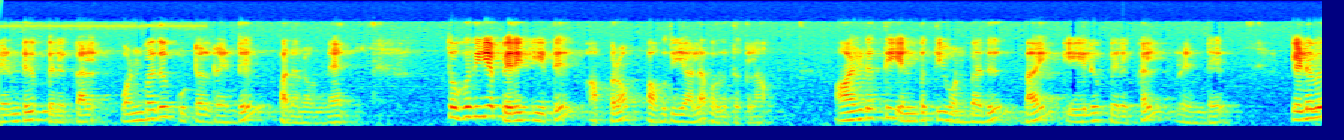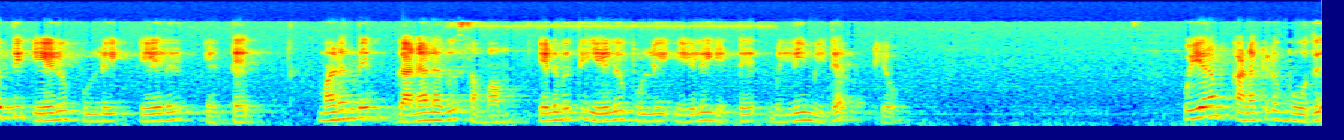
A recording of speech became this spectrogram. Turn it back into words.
ரெண்டு பெருக்கல் ஒன்பது கூட்டல் ரெண்டு பதினொன்று தொகுதியை பெருக்கிட்டு அப்புறம் பகுதியால் வகுத்துக்கலாம். ஆயிரத்தி எண்பத்தி ஒன்பது பை ஏழு பெருக்கல் ரெண்டு. எழுபத்தி ஏழு புள்ளி ஏழு எட்டு. மருந்தின் கன அளவு சமம். எழுபத்தி ஏழு புள்ளி ஏழு எட்டு மில்லி மீட்டர் உயரம் கணக்கிடும்போது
